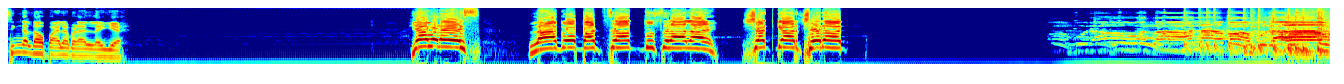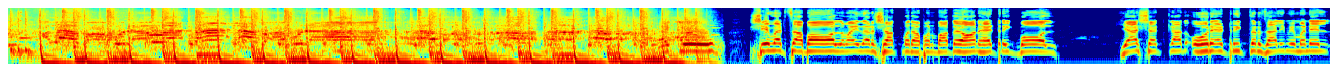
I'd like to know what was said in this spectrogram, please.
सिंगल धाव पाहायला मिळाली नाहीये. यावेळेस लागोपाठचा दुसरा आलाय षटकार शरद. थँक्यू शेवटचा बॉल मैदार शॉटमध्ये आपण पाहतोय ऑन हॅट्रिक बॉल या षटकात ओव्हर हॅट्रिक तर झाली मी म्हणेल.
